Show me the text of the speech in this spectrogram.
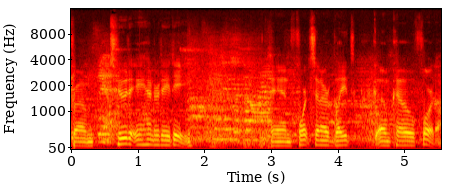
from 2 to 800 AD in Fort Center, Glades um, Co., Florida.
